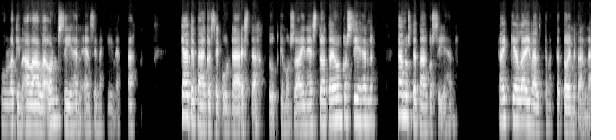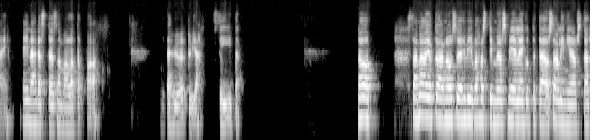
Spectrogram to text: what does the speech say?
kullakin alalla on siihen ensinnäkin, että käytetäänkö sekundääristä tutkimusaineistoa tai onko siihen, kannustetaanko siihen. Kaikkialla ei välttämättä toimita näin. Ei nähdä sitä samalla tapaa, mitä hyötyjä siitä. No, sana, joka nousee hyvin vahvasti myös mieleen, kun tätä osalinjausta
